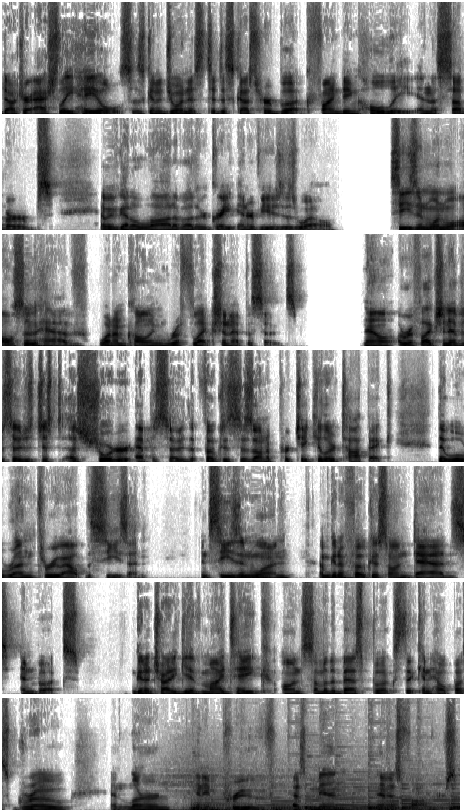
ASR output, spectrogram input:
Dr. Ashley Hales is going to join us to discuss her book, Finding Holy in the Suburbs. And we've got a lot of other great interviews as well. Season one will also have what I'm calling reflection episodes. Now, a reflection episode is just a shorter episode that focuses on a particular topic that will run throughout the season. In season one, I'm going to focus on dads and books. I'm going to try to give my take on some of the best books that can help us grow and learn and improve as men and as fathers.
